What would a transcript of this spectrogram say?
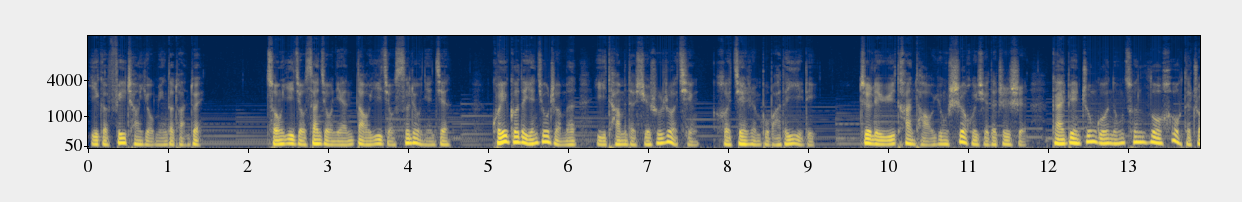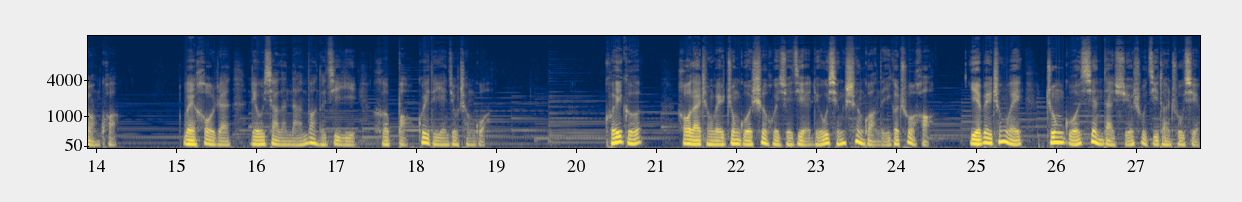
一个非常有名的团队，从1939年到1946年间。奎格的研究者们以他们的学术热情和坚韧不拔的毅力，致力于探讨用社会学的知识改变中国农村落后的状况，为后人留下了难忘的记忆和宝贵的研究成果。奎格后来成为中国社会学界流行甚广的一个绰号，也被称为中国现代学术集团雏形。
